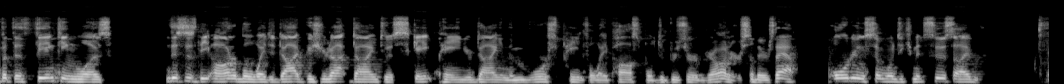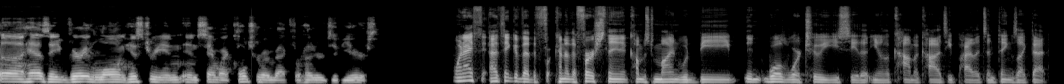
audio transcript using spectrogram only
But the thinking was, this is the honorable way to die because you're not dying to escape pain. You're dying in the worst painful way possible to preserve your honor. So there's that. Ordering someone to commit suicide uh, has a very long history in, in samurai culture going back for hundreds of years. When I, th- I think of that, the, kind of the first thing that comes to mind would be in World War II. You see that you know the kamikaze pilots and things like that.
